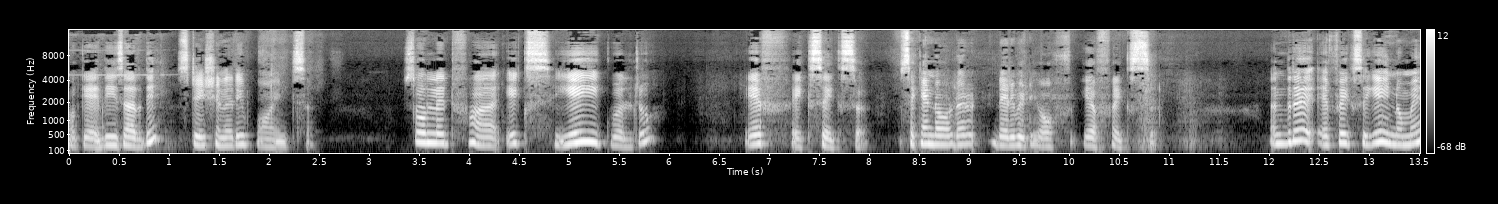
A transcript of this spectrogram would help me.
Okay these are the stationary points. So let uh, x a equal to f x x. Second order derivative of f x. ಅಂದರೆ ಎಫ್ ಎಕ್ಸಿಗೆ ಇನ್ನೊಮ್ಮೆ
